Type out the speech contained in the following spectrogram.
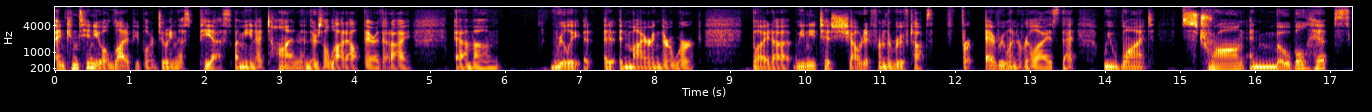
and continue. A lot of people are doing this, PS. I mean, a ton. And there's a lot out there that I am um, really a- a- admiring their work. But uh, we need to shout it from the rooftops for everyone to realize that we want strong and mobile hips,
